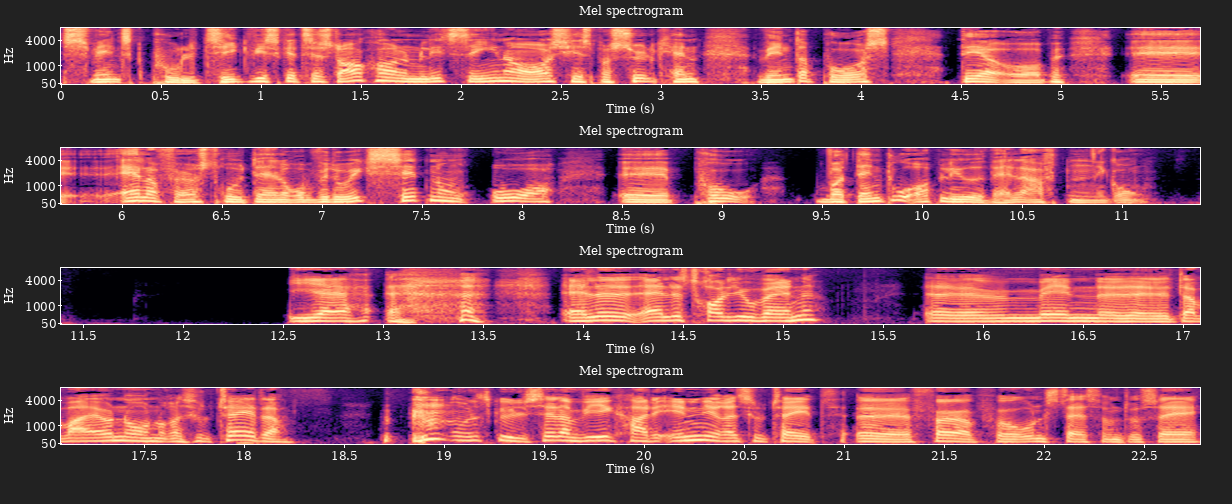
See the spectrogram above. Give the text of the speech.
svensk politik. Vi skal til Stockholm lidt senere, og også Jesper Sølk, han venter på os deroppe. Øh, allerførst, Rud Dallerup, vil du ikke sætte nogle ord øh, på, hvordan du oplevede valgaftenen i går? Ja, alle, alle trådte jo vande, øh, men øh, der var jo nogle resultater, undskyld, selvom vi ikke har det endelige resultat øh, før på onsdag, som du sagde,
